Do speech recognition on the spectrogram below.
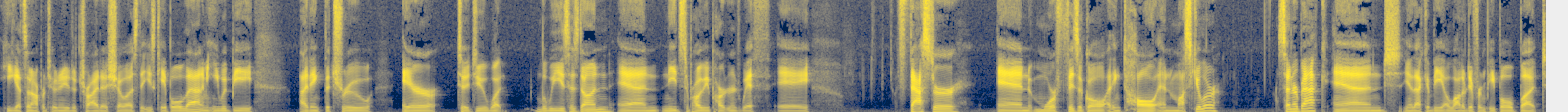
he gets an opportunity to try to show us that he's capable of that. I mean, he would be, I think, the true heir to do what Luiz has done, and needs to probably be partnered with a faster and more physical, I think tall and muscular center back. And, you know, that could be a lot of different people. But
